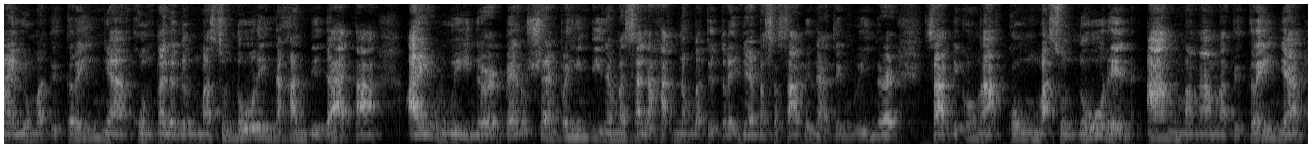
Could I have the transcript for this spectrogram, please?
nga yung matitrain niya, kung talagang masunurin na kandidata, ay winner. Pero syempre, hindi naman sa lahat ng matitrain niya masasabi natin winner. Sabi ko nga, kung masunurin ang mga matitrain niya,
